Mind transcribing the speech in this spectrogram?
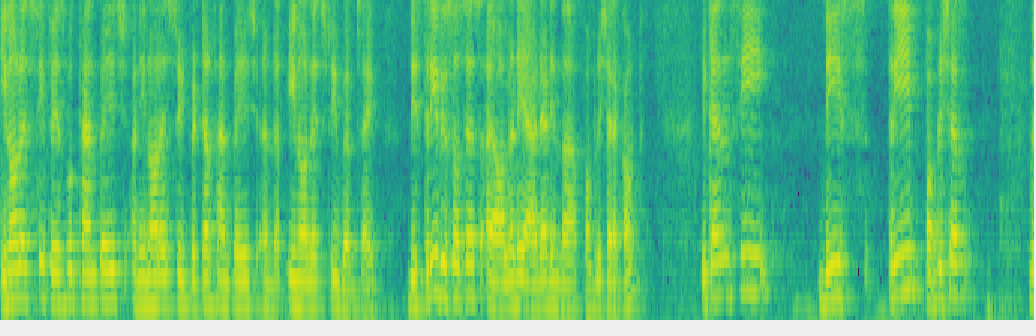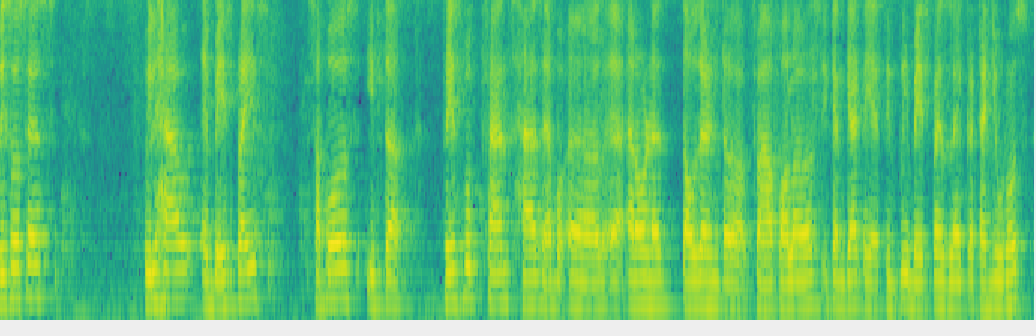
Tree Facebook fan page and Tree Twitter fan page and Tree website. These three resources I already added in the publisher account. You can see these three publisher resources will have a base price. Suppose if the Facebook fans has about, uh, around a thousand uh, followers, you can get a simply base price like 10 euros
